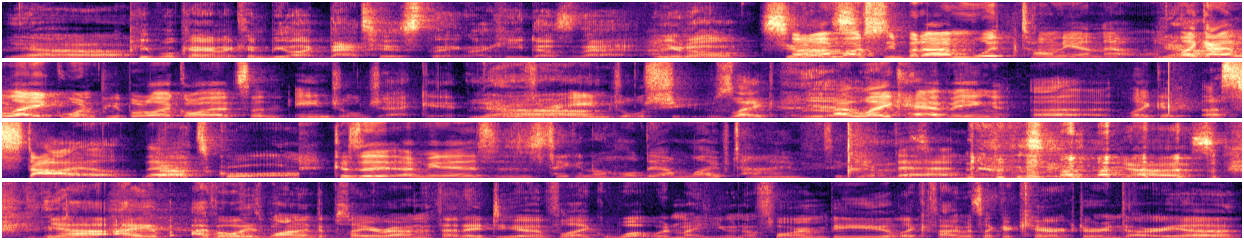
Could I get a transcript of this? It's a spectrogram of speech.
Yeah. people kind of can be like, that's his thing. Like he does that, you know? See, I'm that's- honestly, but I'm with Tony on that one. Yeah. Like I like when people are like, "Oh, that's an angel jacket. Those Yeah. are angel shoes." Like Yeah. I like having uh like a, a style that That's cool. because I mean it's, it's taking a whole damn lifetime to get that. yes. Yeah, I've I've always wanted to play around with that idea of like what would my uniform be? Like if I was like a character in Daria.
